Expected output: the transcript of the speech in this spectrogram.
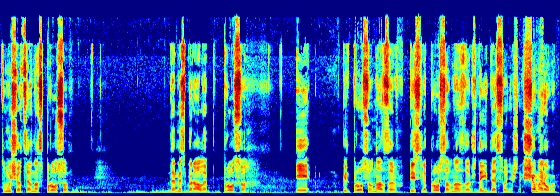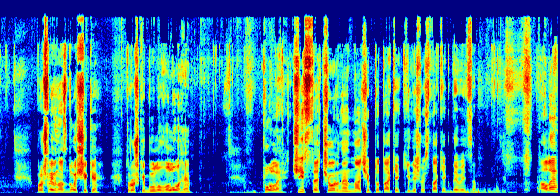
Тому що це в нас просо, де ми збирали просо. І під просо в нас після проса в нас завжди йде соняшник. Що ми робимо? Пройшли в нас дощики, трошки було вологе. Поле чисте, чорне, начебто так, як їдеш, ось так, як дивиться. Але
